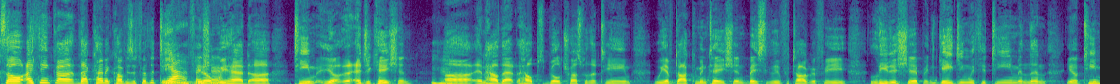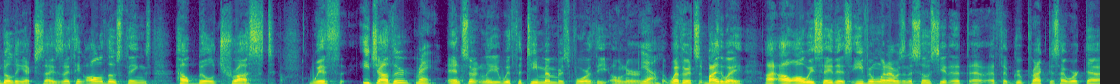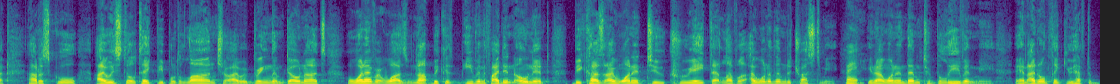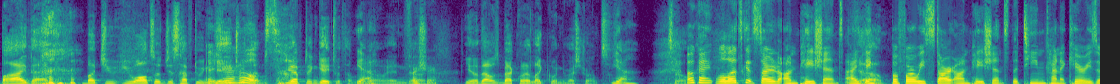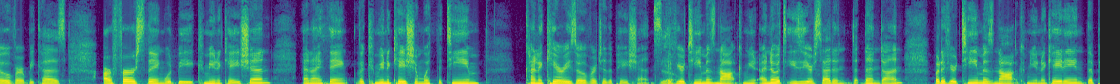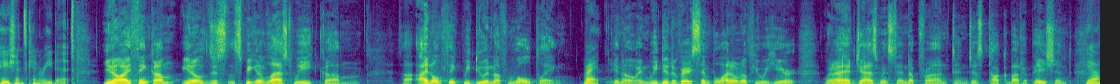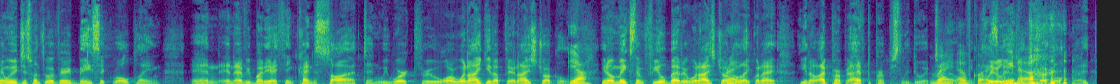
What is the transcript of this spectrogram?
So I think uh, that kind of covers it for the team. Yeah, for you know, sure. we had uh, team, you know, education. Mm-hmm. Uh, and how that helps build trust with a team. We have documentation, basically photography, leadership, engaging with your team, and then you know team building exercises. I think all of those things help build trust with each other, Right. and certainly with the team members for the owner. Yeah. Whether it's, by the way, I, I'll always say this: even when I was an associate at, uh, at the group practice I worked at out of school, I would still take people to lunch, or I would bring them donuts, or whatever it was. Not because, even if I didn't own it, because I wanted to create that level. I wanted them to trust me. Right. You know, I wanted them to believe in me, and I don't think you have to buy that, but you you also just have to engage sure with helps. them. You have to engage with them. Yeah, You know, and for uh, sure. You know, that was back when I liked going to restaurants. Yeah. So. Okay, well, let's get started on patients. I Yeah. think before we start on patients, the team kind of carries over because our first thing would be communication. And I think the communication with the team kind of carries over to the patients. Yeah. If your team is not commun, I know it's easier said and, than done, but if your team is not communicating, the patients can read it. You know, I think um, you know, just speaking of last week, um, uh, I don't think we do enough role playing. Right. You know, and we did a very simple. I don't know if you were here when I had Jasmine stand up front and just talk about her patient. Yeah. And we just went through a very basic role playing, and and everybody I think kind of saw it, and we worked through. Or when I get up there and I struggle, Yeah. you know, it makes them feel better when I struggle. Right. Like when I, you know, I purp- I have to purposely do it. you Right, know. of course, Clearly, we I know. don't struggle. Right.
